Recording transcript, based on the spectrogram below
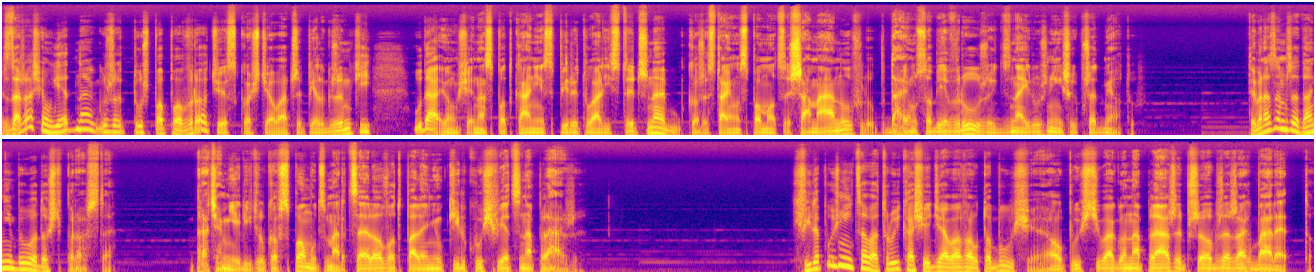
Zdarza się jednak, że tuż po powrocie z kościoła czy pielgrzymki udają się na spotkanie spirytualistyczne, korzystają z pomocy szamanów lub dają sobie wróżyć z najróżniejszych przedmiotów. Tym razem zadanie było dość proste. Bracia mieli tylko wspomóc Marcelo w odpaleniu kilku świec na plaży. Chwilę później cała trójka siedziała w autobusie, a opuściła go na plaży przy obrzeżach Barretto.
